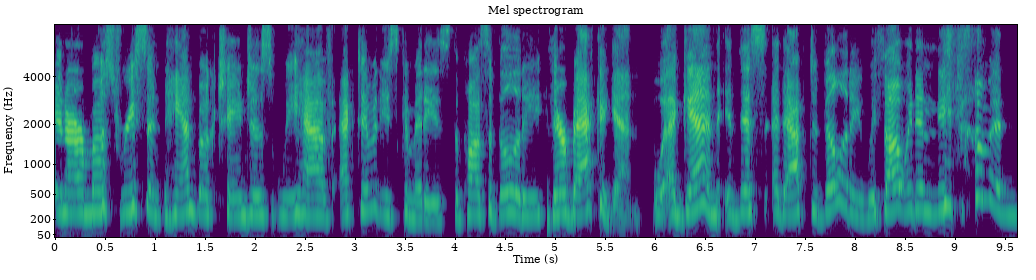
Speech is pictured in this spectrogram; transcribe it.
in our most recent handbook changes, we have activities committees, the possibility they're back again. Again, this adaptability, we thought we didn't need them, and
